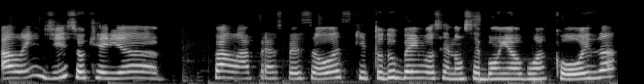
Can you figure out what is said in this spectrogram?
além disso, eu queria falar para as pessoas que tudo bem você não ser bom em alguma coisa,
